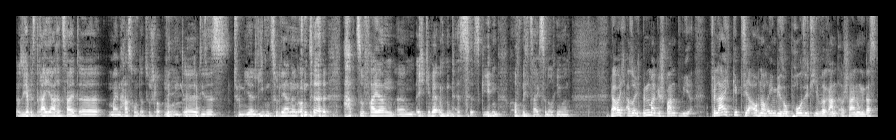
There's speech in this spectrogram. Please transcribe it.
Also ich habe jetzt drei Jahre Zeit, äh, meinen Hass runterzuschlucken und äh, dieses Turnier lieben zu lernen und äh, abzufeiern. Ähm, ich werde mein Bestes geben. Hoffentlich zeigst du noch jemand. Ja, aber ich, also ich bin mal gespannt, wie. Vielleicht gibt es ja auch noch irgendwie so positive Randerscheinungen, dass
